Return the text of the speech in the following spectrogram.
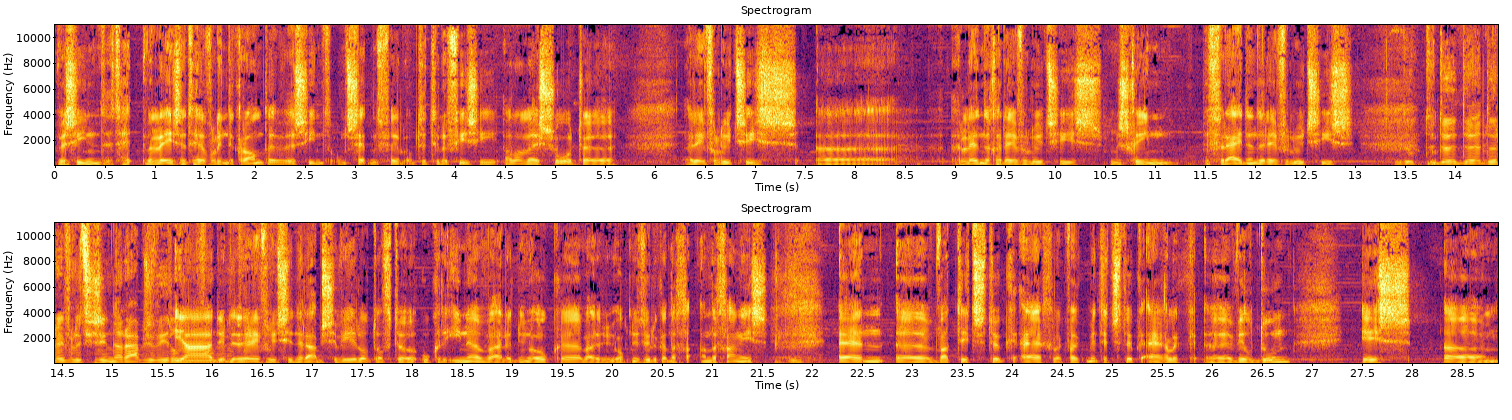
we, zien het, we lezen het heel veel in de kranten. We zien het ontzettend veel op de televisie. Allerlei soorten revoluties, uh, ellendige revoluties, misschien bevrijdende revoluties. De, de, de, de, revoluties in de Arabische wereld? Ja, de, de revolutie in de Arabische wereld of de Oekraïne, waar het nu ook, uh, waar het nu ook natuurlijk aan de, aan de gang is. Mm -hmm. En uh, wat, dit stuk eigenlijk, wat ik met dit stuk eigenlijk wil doen, is uh,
